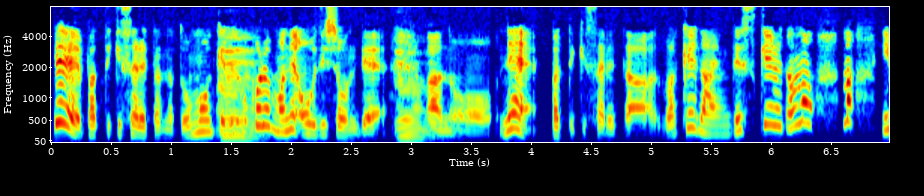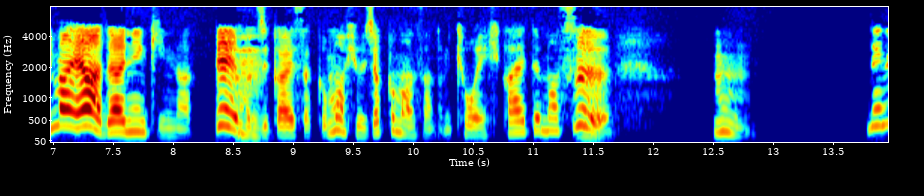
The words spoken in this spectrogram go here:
て抜擢されたんだと思うけれども、うん。これもねオーディションで、うん。あのね、抜擢されたわけなんですけれども、まあ、今や大人気になって、うん。もう次回作もヒュージャックマンさんとの共演控えてます、うんでね、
